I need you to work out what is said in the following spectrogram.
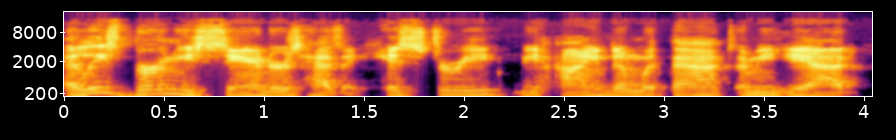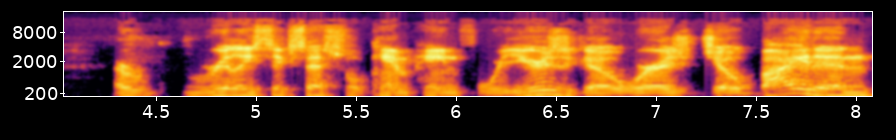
at least Bernie Sanders has a history behind him with that. I mean, he had a really successful campaign four years ago, whereas Joe Biden,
